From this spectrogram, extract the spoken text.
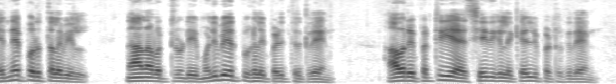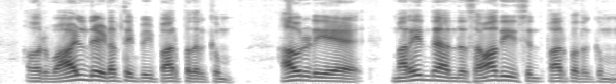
என்னை பொறுத்தளவில் நான் அவற்றினுடைய மொழிபெயர்ப்புகளை படித்திருக்கிறேன். அவரை பற்றிய செய்திகளை கேள்விப்பட்டிருக்கிறேன். அவர் வாழ்ந்த இடத்தை போய் பார்ப்பதற்கும் அவருடைய மறைந்த அந்த சமாதியை சென்று பார்ப்பதற்கும்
